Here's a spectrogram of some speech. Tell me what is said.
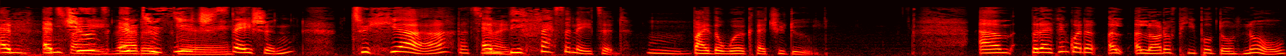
and and funny. tunes into each station to hear That's and be nice. fascinated hmm. by the work that you do. Um, but I think what a, a, a lot of people don't know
